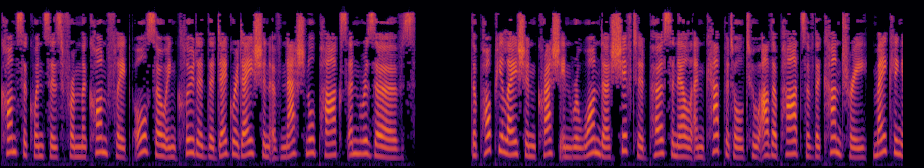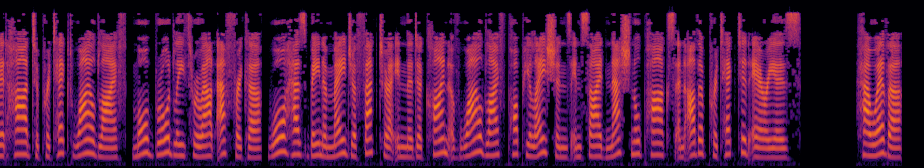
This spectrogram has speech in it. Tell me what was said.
Consequences from the conflict also included the degradation of national parks and reserves. The population crash in Rwanda shifted personnel and capital to other parts of the country, making it hard to protect wildlife. More broadly throughout Africa, war has been a major factor in the decline of wildlife populations inside national parks and other protected areas. However,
